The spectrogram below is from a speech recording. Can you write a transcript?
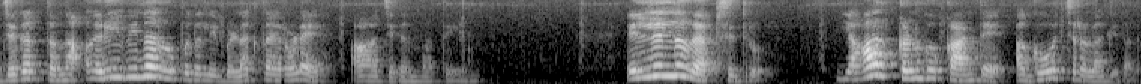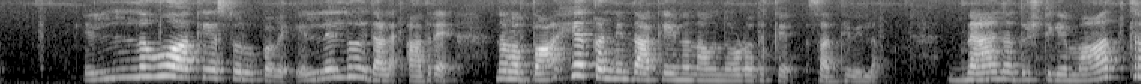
ಜಗತ್ತನ್ನು ಅರಿವಿನ ರೂಪದಲ್ಲಿ ಬೆಳಗ್ತಾ ಇರೋಳೆ ಆ ಜಗನ್ಮಾತೆ. ಎಲ್ಲೆಲ್ಲೂ ವ್ಯಾಪಿಸಿದ್ರು. ಯಾರ ಕಣ್ಗೂ ಕಾಣದೆ ಅಗೋಚರಳಾಗಿದ್ದಾಳೆ. ಎಲ್ಲವೂ ಆಕೆಯ ಸ್ವರೂಪವೇ, ಎಲ್ಲೆಲ್ಲೂ ಇದ್ದಾಳೆ. ಆದರೆ ನಮ್ಮ ಬಾಹ್ಯ ಕಣ್ಣಿಂದ ಆಕೆಯನ್ನು ನಾವು ನೋಡೋದಕ್ಕೆ ಸಾಧ್ಯವಿಲ್ಲ. ಜ್ಞಾನ ದೃಷ್ಟಿಗೆ ಮಾತ್ರ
